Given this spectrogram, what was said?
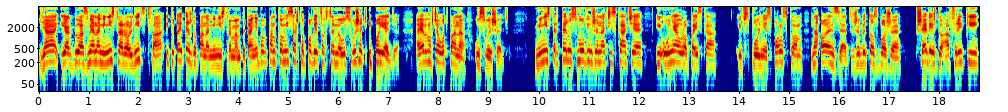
Ja, jak była zmiana ministra rolnictwa, i tutaj też do pana ministra mam pytanie, bo pan komisarz to powie, co chcemy usłyszeć i pojedzie. A ja bym chciał od pana usłyszeć. Minister Telus mówił, że naciskacie i Unia Europejska, i wspólnie z Polską na ONZ, żeby to zboże przewieźć do Afryki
